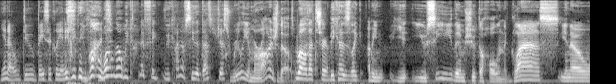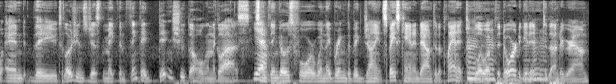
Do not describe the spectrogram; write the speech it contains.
you know do basically anything they want. Well, no, we kind of fig- we kind of see that that's just really a mirage, though. Well, that's true. because like I mean, you you see them shoot the hole in the glass, you know, and the Talosians just make them think they didn't shoot the hole in the glass. Yeah. Same thing goes for when they bring the big giant space cannon down to the planet to blow Mm-hmm. up the door to get into the underground.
